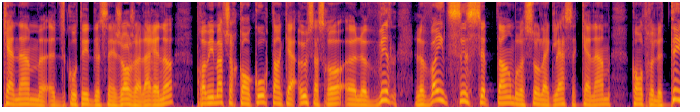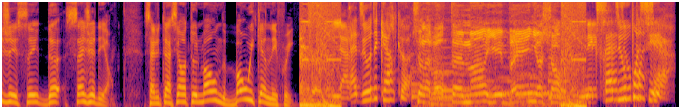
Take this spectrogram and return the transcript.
Canam euh, du côté de Saint-Georges à l'Arena. Premier match sur concours, tant qu'à eux, ça sera euh, le, le 26 septembre sur la glace Canam contre le TGC de Saint-Gédéon. Salutations à tout le monde. Bon week-end, les freaks. La radio de Carca. Sur l'avortement, il est ben gnochon. Nextradio.ca.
